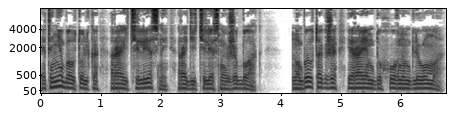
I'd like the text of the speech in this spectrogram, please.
Это не был только рай телесный ради телесных же благ, но был также и раем духовным для ума.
